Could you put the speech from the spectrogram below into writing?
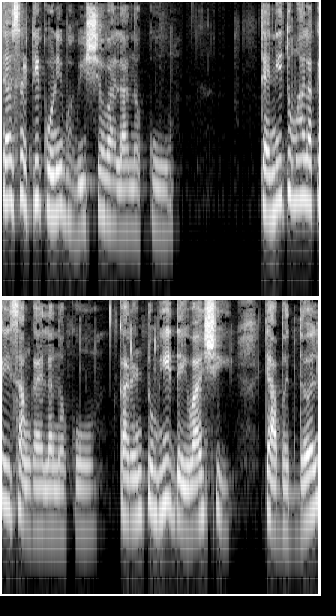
त्यासाठी कोणी भविष्यवाला नको. त्यांनी तुम्हाला काही सांगायला नको. कारण तुम्ही देवाशी त्याबद्दल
